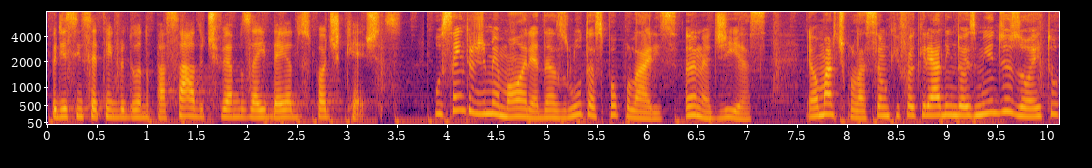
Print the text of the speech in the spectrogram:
Por isso, em setembro do ano passado, tivemos a ideia dos podcasts. O Centro de Memória das Lutas Populares Ana Dias é uma articulação que foi criada em 2018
